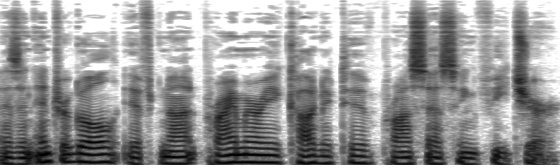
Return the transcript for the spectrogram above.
as an integral, if not primary, cognitive processing feature.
